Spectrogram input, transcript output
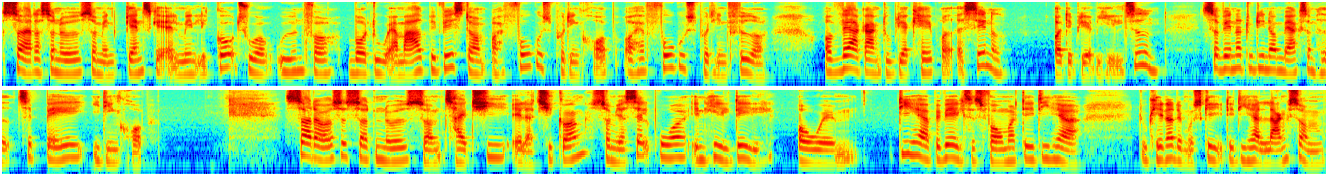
Så er der så noget som en ganske almindelig gåtur udenfor, hvor du er meget bevidst om at have fokus på din krop og have fokus på dine fødder. Og hver gang du bliver kabret af sindet, og det bliver vi hele tiden, så vender du din opmærksomhed tilbage i din krop. Så er der også sådan noget som Tai Chi eller Qigong, som jeg selv bruger en hel del. Og øh, de her bevægelsesformer, det er de her, du kender det måske, det er de her langsomme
